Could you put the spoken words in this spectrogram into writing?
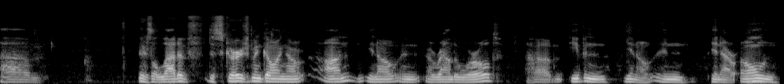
Um, there's a lot of discouragement going on- on, you know, in, around the world, um, even you know, in in our own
